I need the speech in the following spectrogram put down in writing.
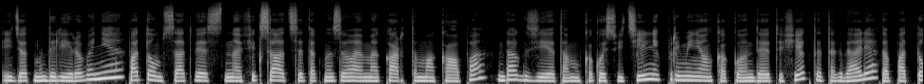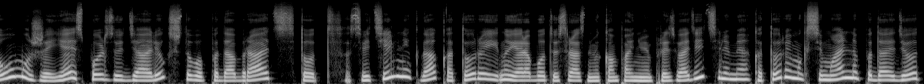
идет моделирование, потом, соответственно, фиксация, так называемая карта макапа, да, где там какой светильник применен, какой он дает эффект и так далее. А потом уже я использую диалюкс, чтобы подобрать тот светильник, да, который, ну, я работаю с разными компаниями-производителями, который максимально подойдет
